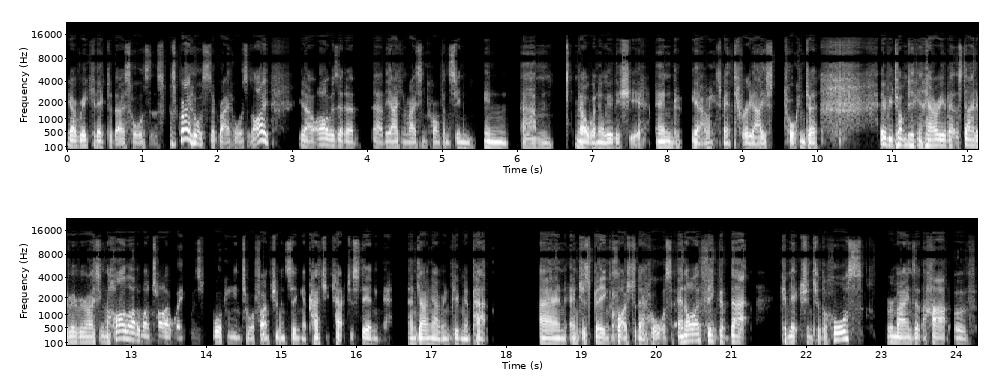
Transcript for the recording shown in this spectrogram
you know, reconnect to those horses. Because great horses are great horses. I, you know, I was at a uh, the Asian Racing Conference in in um, Melbourne earlier this year, and you know, I spent three days talking to every Tom, Dick, and Harry about the state of every racing. The highlight of my entire week was walking into a function and seeing Apache Cat just standing there and going over and giving me a pat and and just being close to that horse. And I think that that connection to the horse remains at the heart of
